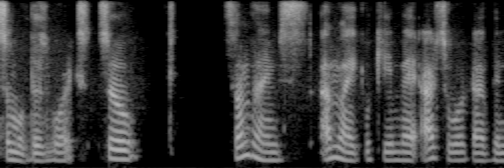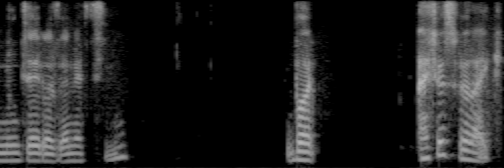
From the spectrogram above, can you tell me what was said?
some of those works. So sometimes I'm like, okay, my artwork I've been minted as NFT, but I just feel like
